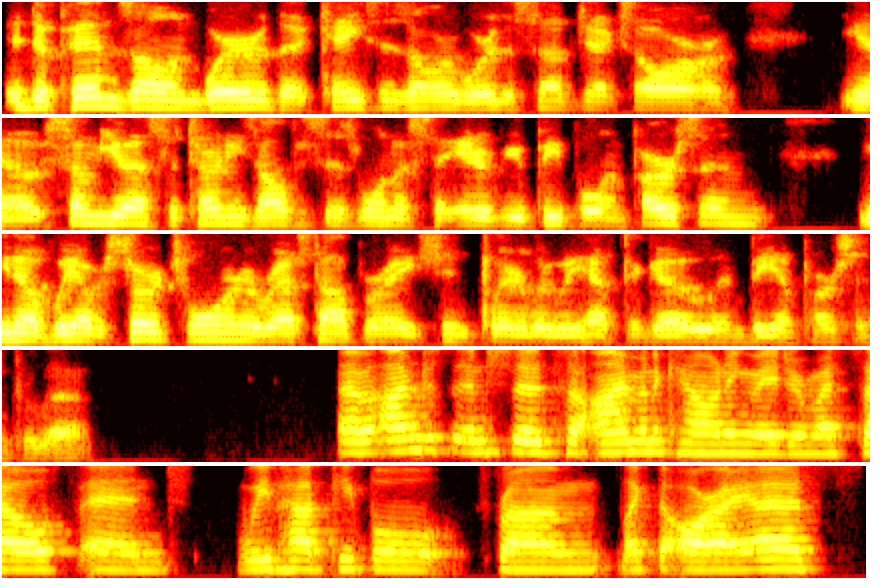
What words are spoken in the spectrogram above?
it depends on where the cases are, where the subjects are. You know, some U.S. attorneys' offices want us to interview people in person. You know, if we have a search warrant, arrest operation, clearly we have to go and be in person for that. Um, I'm just interested. So I'm an accounting major myself, and we've had people from like the IRS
